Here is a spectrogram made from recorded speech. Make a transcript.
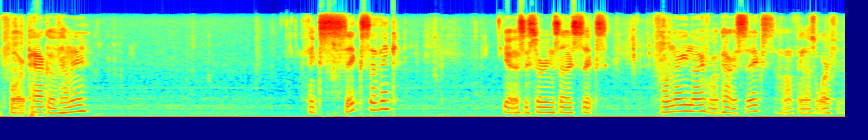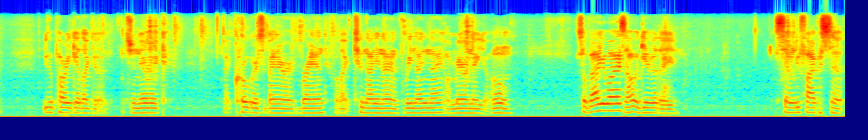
for a pack of how many? I think six, I think? Yeah, that's a serving size six. $4.99 for a pack of six? I don't think that's worth it. You could probably get like a generic like Kroger's banner brand for like $2.99 and $3.99 or marinate your own. So value wise, I would give it a 75%.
